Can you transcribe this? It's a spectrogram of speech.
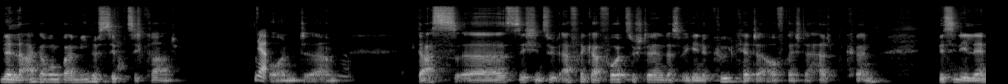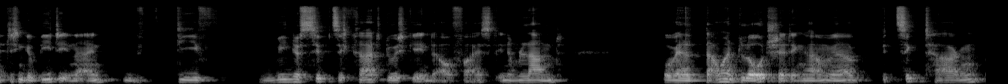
eine Lagerung bei minus 70 Grad. Ja. Und ähm, ja. das äh, sich in Südafrika vorzustellen, dass wir hier eine Kühlkette aufrechterhalten können, bis in die ländlichen Gebiete hinein, die minus 70 Grad durchgehend aufweist in einem Land, wo wir halt dauernd Loadshedding haben, ja, mit zig Tagen,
